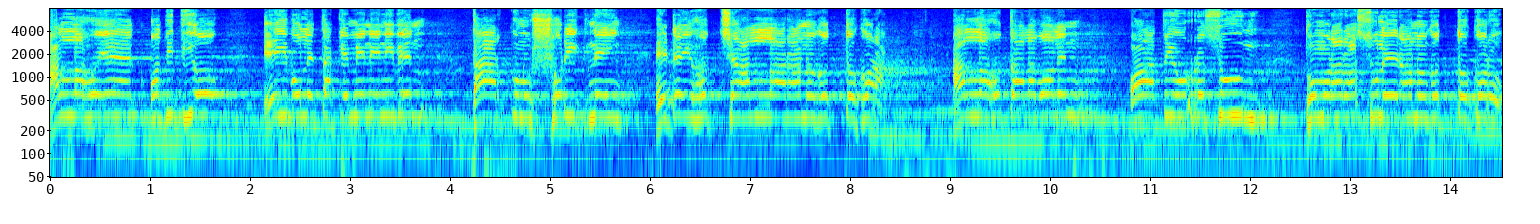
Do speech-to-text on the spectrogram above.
আল্লাহ এক অদ্বিতীয়, এই বলে তাকে মেনে নিবেন। তার কোনো শরিক নেই। এটাই হচ্ছে আল্লাহর আনুগত্য করা। আল্লাহ তাআলা বলেন, আতিউর রসুল, তোমরা রাসূলের আনুগত্য করো।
